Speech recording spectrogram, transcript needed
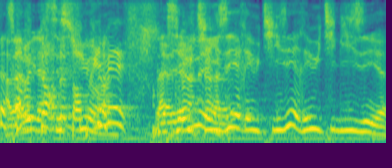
bah ça oui, me là, tord c'est de t'en sûr. priver. Là, c'est Là, utiliser, réutiliser, réutiliser.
